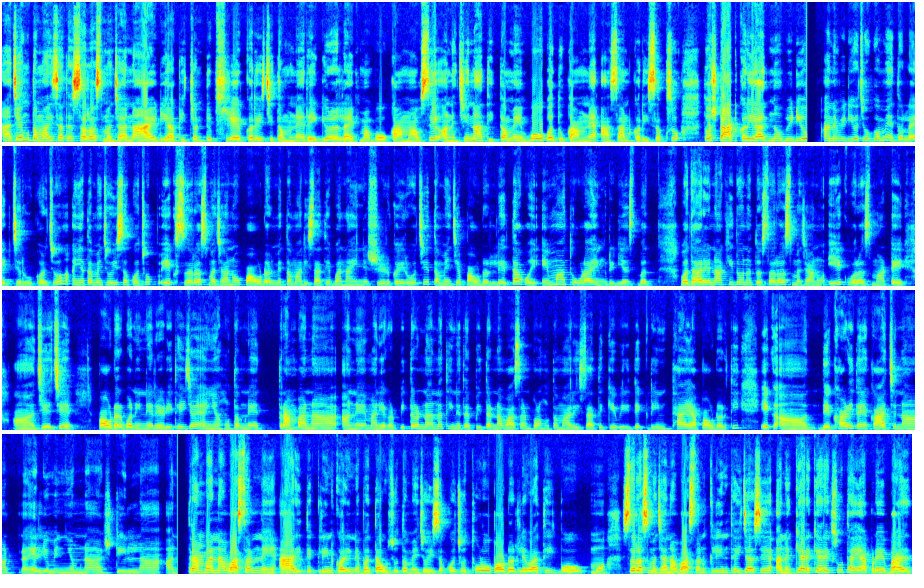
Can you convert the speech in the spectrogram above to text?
આજે હું તમારી સાથે સરસ મજાના આઈડિયા, કિચન ટિપ્સ શેર કરીશ, જે તમને રેગ્યુલર લાઈફમાં બહુ કામ આવશે અને જેનાથી તમે બહુ બધું કામને આસાન કરી શકશો. તો સ્ટાર્ટ કરીએ આજનો વીડિયો. અને વીડિયો જો ગમે તો લાઈક જરૂર કરજો. અહીંયા તમે જોઈ શકો છો, એક સરસ મજાનો પાવડર મેં તમારી સાથે બનાવીને શેર કર્યો છે. તમે જે પાવડર લેતા હોય એમાં થોડા ઇન્ગ્રીડિયન્ટ્સ વધારે નાખી દો ને તો સરસ મજાનું એક વરસ માટે જે છે પાવડર બનીને રેડી થઈ જાય. અહીંયા હું તમને ત્રાંબાના અને મારી આગળ પિત્તળના નથી ને તો પિત્તળના વાસણ પણ હું તમારી સાથે કેવી રીતે ક્લીન થાય આ પાવડરથી એક દેખાડી ત્યાં કાચના, એલ્યુમિનિયમના, સ્ટીલના અને ત્રાંબાના વાસણને આ રીતે ક્લીન કરીને બતાવું છું. તમે જોઈ શકો છો, થોડો પાવડર લેવાથી બહુ સરસ મજાના વાસણ ક્લીન થઈ જશે અને ક્યારેક ક્યારેક શું થાય, આપણે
